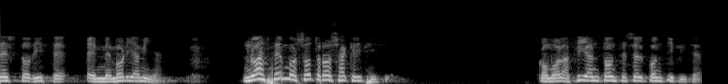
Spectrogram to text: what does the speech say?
esto, dice, en memoria mía. No hacemos otro sacrificio, como lo hacía entonces el pontífice,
